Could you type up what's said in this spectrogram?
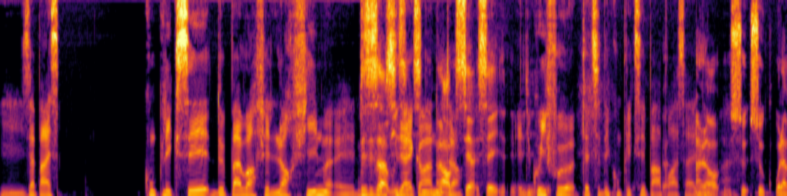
ils apparaissent complexés de pas avoir fait leur film et de mais c'est- comme un auteur. Et du coup, il faut peut-être se décomplexer par rapport à ça. Alors, dire, ouais. ce, ce- voilà,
